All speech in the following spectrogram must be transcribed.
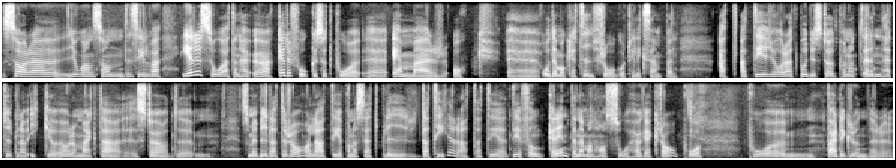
Sara Johansson de Silva, är det så att den här ökade fokuset på eh, MR och, eh, och demokratifrågor till exempel, att, att det gör att budgetstöd på något, eller den här typen av icke öronmärkta eh, stöd eh, som är bilaterala, att det på något sätt blir daterat. Att det, det funkar inte när man har så höga krav på på um, värdegrunder.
